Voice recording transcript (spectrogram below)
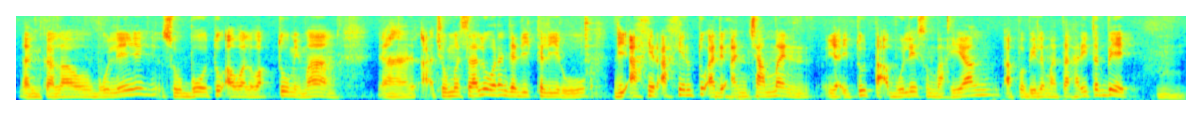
Dan kalau boleh subuh tu awal waktu memang Uh, cuma selalu orang jadi keliru di akhir-akhir tu ada ancaman iaitu tak boleh sembahyang apabila matahari terbit. Hmm.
